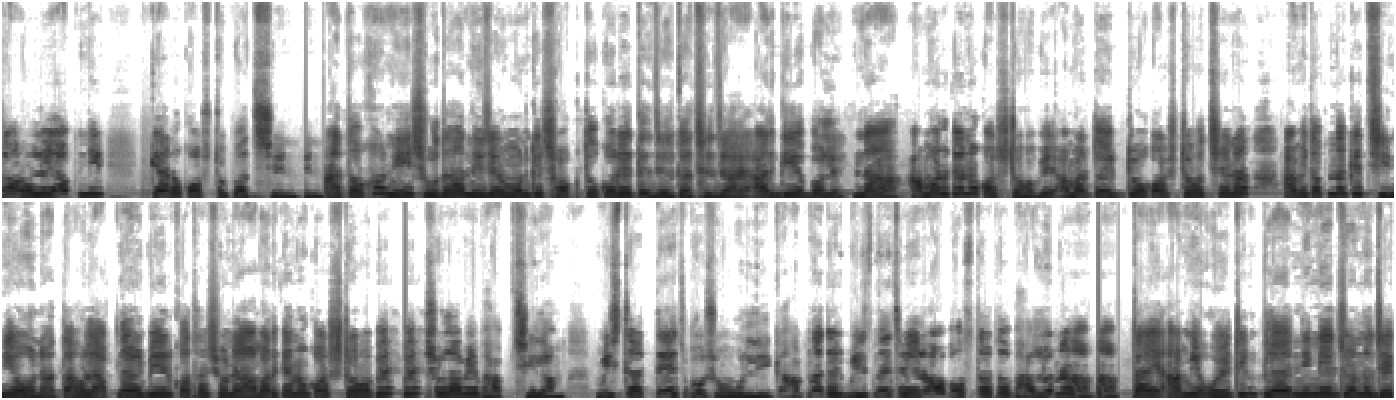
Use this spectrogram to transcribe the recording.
তাহলে আপনি কেন কষ্ট পাচ্ছেন? আর তখনই সুধা নিজের মনকে শক্ত করে তেজের কাছে যায় আর গিয়ে বলে, না, আমার কেন কষ্ট হবে? আমার তো একটুও কষ্ট হচ্ছে না। আমি তো আপনাকে চিনিও না। তাহলে আপনার বিয়ের কথা শুনে আমার কেন কষ্ট হবে? আসলে আমি ভাবছিলাম, মিস্টার তেজ বসু মল্লিক, আপনাদের বিজনেসের অবস্থা তো ভালো না? তাই আমি ওয়েটিং প্ল্যানিং এর জন্য যে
